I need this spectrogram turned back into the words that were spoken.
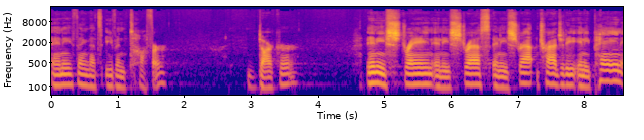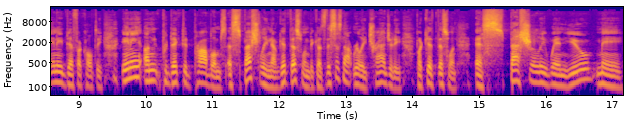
anything that's even tougher, darker, any strain, any stress, any stra- tragedy, any pain, any difficulty, any unpredicted problems, especially, now get this one because this is not really tragedy, but get this one, especially when you, me,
